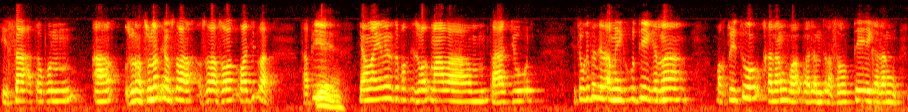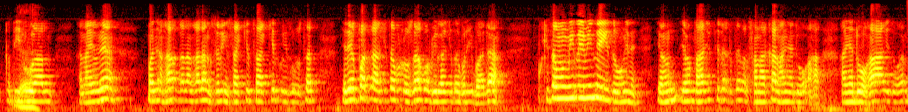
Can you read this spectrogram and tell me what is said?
isya ataupun uh, sunat-sunat yang setelah setelah sholat wajib lah. Tapi Iya. yang lainnya seperti sholat malam, tahajud, itu kita tidak mengikuti karena waktu itu kadang ba- badan terasa letih, kadang ketiduran, dan akhirnya banyak hal kadang-kadang sering sakit-sakit begitu Ustaz. Jadi apakah kita berdosa apabila kita beribadah? Kita memilih-milih itu, memilih. Yang yang tahajud tidak kita laksanakan hanya doa, hanya doa itu kan.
